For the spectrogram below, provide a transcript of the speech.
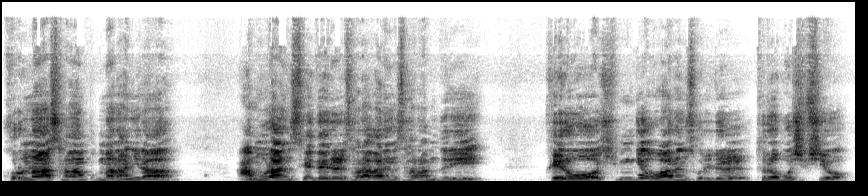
코로나 상황뿐만 아니라 암울한 세대를 살아가는 사람들이 괴로워 힘겨워하는 소리를 들어보십시오.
